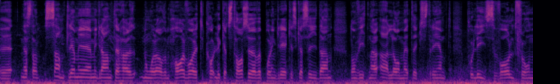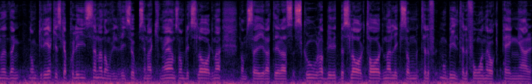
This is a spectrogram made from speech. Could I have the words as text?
Eh, nästan samtliga migranter här, några av dem har varit, lyckats ta sig över på den grekiska sidan. De vittnar alla om ett extremt polisvåld från den, de grekiska poliserna. De vill visa upp sina knän som blivit slagna. De säger att deras skor har blivit beslagtagna liksom mobiltelefoner och pengar.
